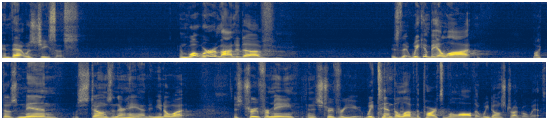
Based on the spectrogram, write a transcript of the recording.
and that was Jesus. And what we're reminded of is that we can be a lot like those men with stones in their hand. And you know what? It's true for me and it's true for you. We tend to love the parts of the law that we don't struggle with.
